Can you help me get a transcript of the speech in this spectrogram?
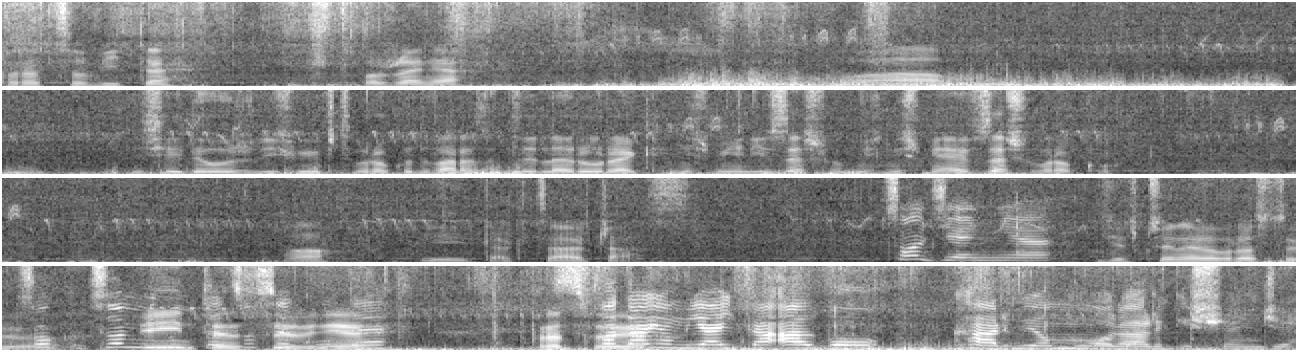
pracowite stworzenia. Wow. Dzisiaj dołożyliśmy w tym roku dwa razy tyle rurek niż mieli w zeszłym, niż, niż miały w zeszłym roku. O, i tak cały czas. Codziennie, Dziewczyny po prostu co, co minutę, intensywnie co sekundę pracują. składają jajka albo karmią murarki wszędzie.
